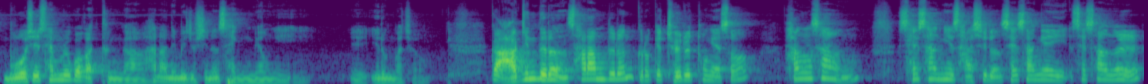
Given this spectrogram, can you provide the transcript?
무엇이 샘물과 같은가 하나님이 주시는 생명이 예. 이런 거죠. 그러니까 악인들은 사람들은 그렇게 죄를 통해서 항상 세상이 사실은 세상의 세상을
